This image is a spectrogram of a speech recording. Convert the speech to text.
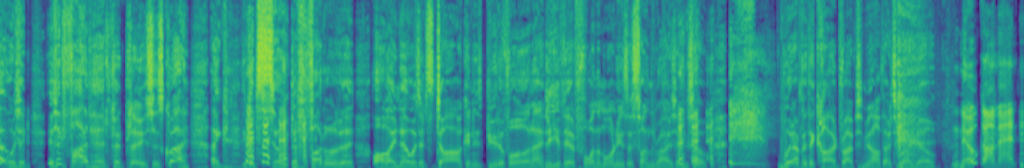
oh, is it is it Five Hertford Place? It's quite. I, I get so befuddled. All I know is it's dark and it's beautiful, and I leave there at four in the morning as the sun's rising. So wherever the car drops me off, that's where I go. no comment.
